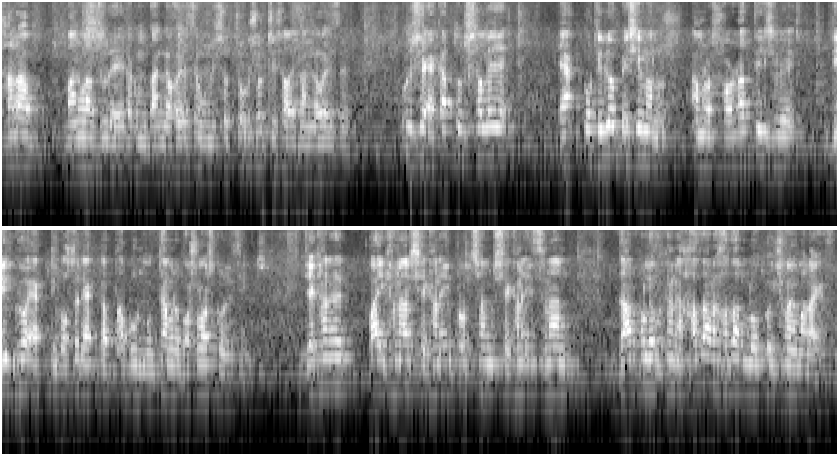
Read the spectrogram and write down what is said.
সারা বাংলা জুড়ে এরকম দাঙ্গা হয়েছে, উনিশশো চৌষট্টি সালে দাঙ্গা হয়েছে। উনিশশো একাত্তর সালে এক কোটিরও বেশি মানুষ, আমরা শরণার্থী হিসেবে দীর্ঘ একটি বছর একটা তাঁবুর মধ্যে আমরা বসবাস করেছি। যেখানে পায়খানা, সেখানেই প্রচ্ছাম সেখানেই স্নান, যার ফলে ওখানে হাজার হাজার লোক ওই সময় মারা গেছে।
